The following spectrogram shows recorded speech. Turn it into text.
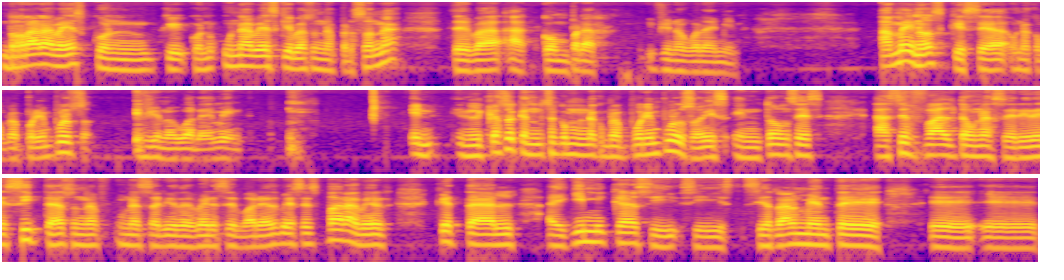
rara vez con que con una vez que veas a una persona te va a comprar, if you know what I mean. A menos que sea una compra por impulso, if you know what I mean. En, en, el caso de que no sea como una compra por impulso, es entonces hace falta una serie de citas, una, una, serie de verse varias veces para ver qué tal hay químicas, si, si, si realmente eh, eh,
